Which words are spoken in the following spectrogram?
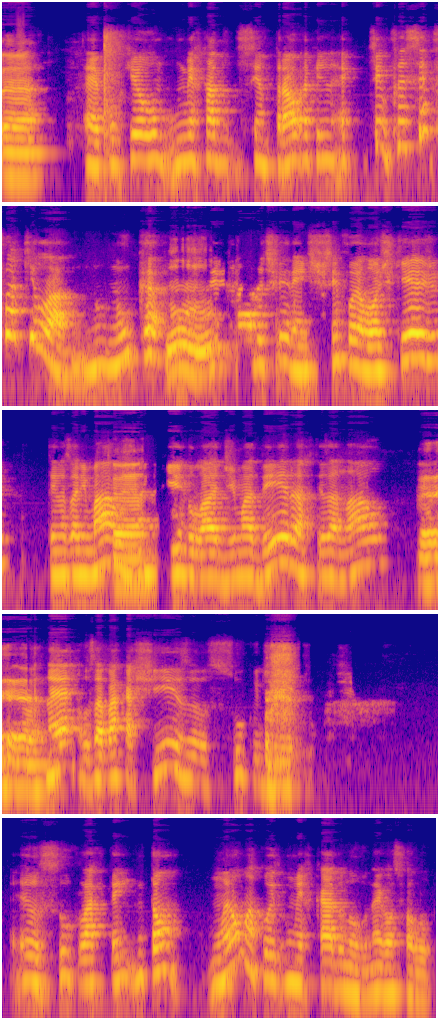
É. É, porque o, o mercado central é aquele, é, sempre, sempre foi aquilo lá, nunca uhum. teve nada diferente. Sempre foi a loja de queijo, tem os animais, é. o brinquedo lá de madeira, artesanal, é. né? Os abacaxis, o suco de. É, o suco lá que tem. Então, não é uma coisa, um mercado novo? Igual você falou.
